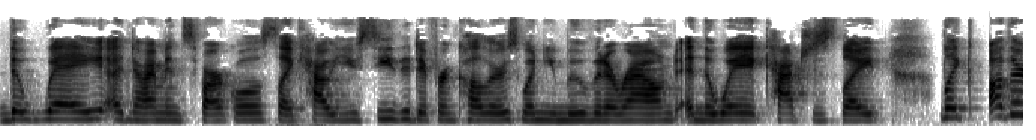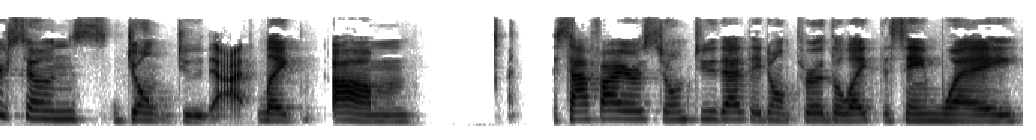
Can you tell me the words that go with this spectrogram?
the way a diamond sparkles, like how you see the different colors when you move it around and the way it catches light. Like other stones don't do that. Like um sapphires don't do that. They don't throw the light the same way.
